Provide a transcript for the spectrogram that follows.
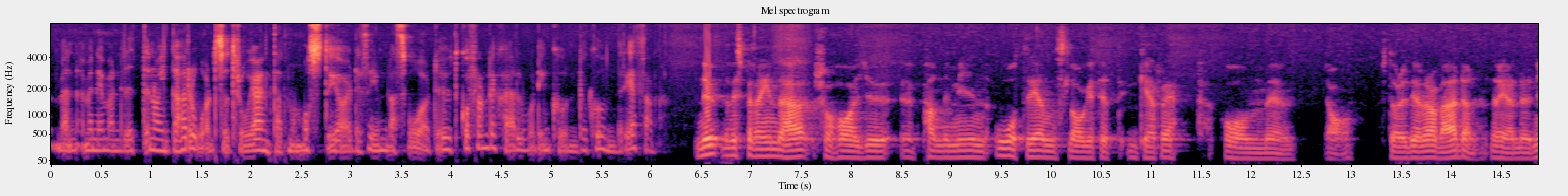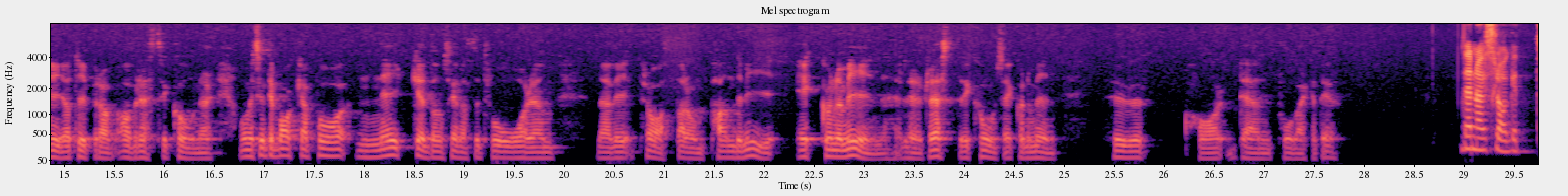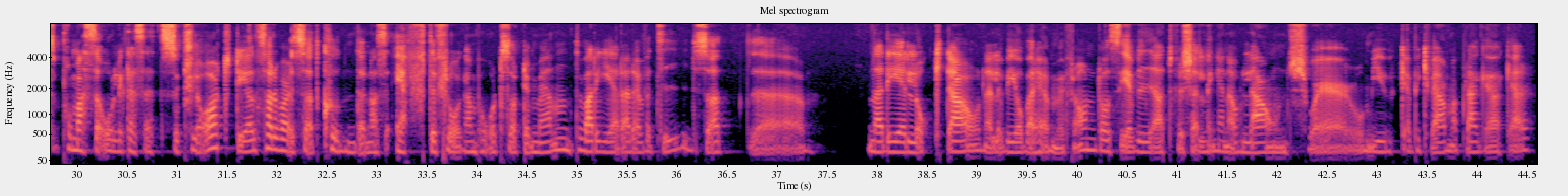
Men, men är man liten och inte har råd så tror jag inte att man måste göra det så himla svårt. Utgå från dig själv och din kund och kundresan. Nu när vi spelar in det här så har ju eh, pandemin återigen slagit ett grepp om eh, ja, större delar av världen när det gäller nya typer av, av restriktioner. Om vi ser tillbaka på Naked de senaste två åren när vi pratar om pandemiekonomin eller restriktionsekonomin. Hur har den påverkat er? Den har ju slagit på massa olika sätt såklart. Dels har det varit så att kundernas efterfrågan på vårt sortiment varierar över tid. Så att eh, när det är lockdown eller vi jobbar hemifrån, då ser vi att försäljningen av loungewear och mjuka bekväma plagg ökar.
